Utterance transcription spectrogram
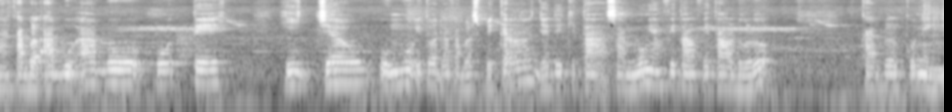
Nah kabel abu-abu putih hijau ungu itu adalah kabel speaker. Jadi kita sambung yang vital-vital dulu kabel kuning.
